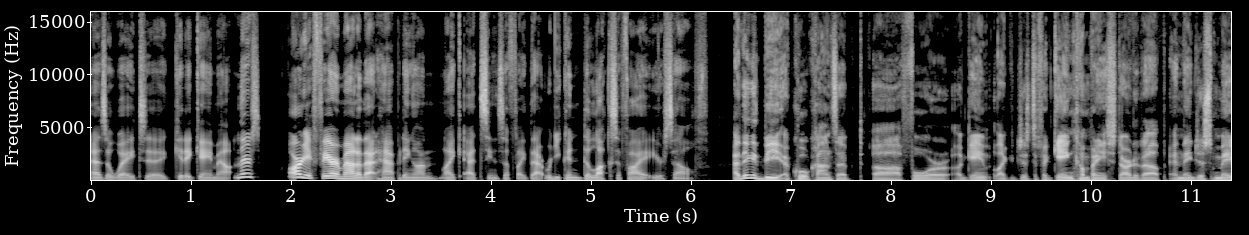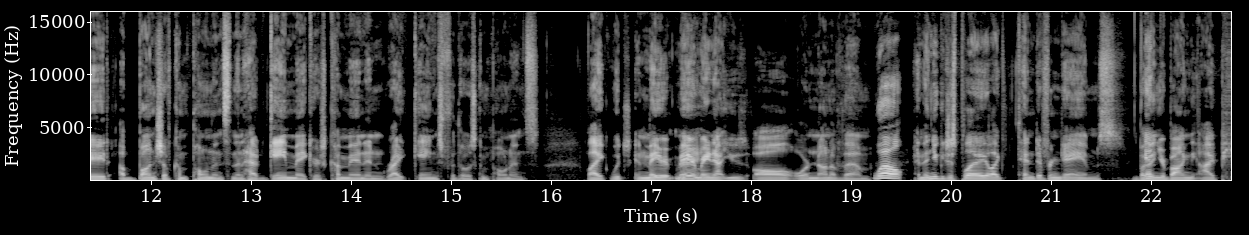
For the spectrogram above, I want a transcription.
as a way to get a game out. And there's already a fair amount of that happening on like Etsy and stuff like that where you can deluxify it yourself. I think it'd be a cool concept uh, for a game, like just if a game company started up and they just made a bunch of components and then had game makers come in and write games for those components, like which and may or, may or may not use all or none of them. Well, And then you could just play like ten different games, but then you're buying the IP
